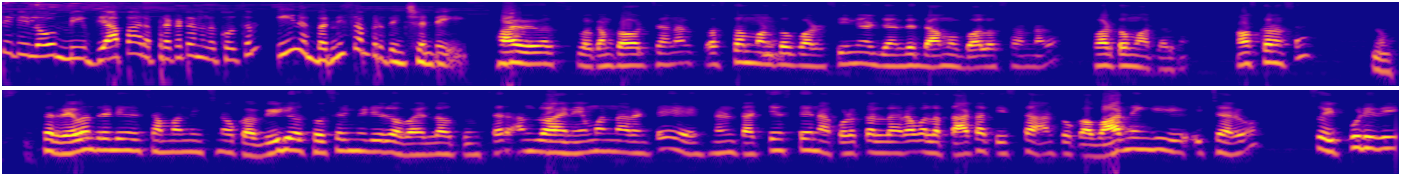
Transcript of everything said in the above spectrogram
టీవీలో మీ వ్యాపార ప్రకటనల కోసం ఈ నంబర్ని సంప్రదించండి. Hi viewers welcome to our channel ప్రస్తుతం మనతో పాటు senior journalist Damu Bala sir ఉన్నారు. వారితో మాట్లాడదాం. నమస్కారం సార్ నమస్తే. సార్ రేవంత్ రెడ్డికి సంబంధించిన ఒక వీడియో సోషల్ మీడియాలో వైరల్ అవుతుంది సార్ అందులో ఆయన ఏమన్నారంటే నన్ను టచ్ చేస్తే నా కొడకల్లారా వాళ్ళ తాట తీస్తా అంటూ ఒక వార్నింగ్ ఇచ్చారు. సో ఇప్పుడు ఇది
